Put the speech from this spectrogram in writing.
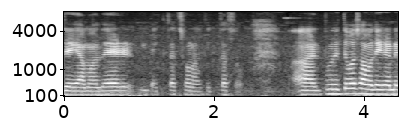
যে আমাদের দেখতেছো না দেখতেছো আর তুমি দেখতে পাচ্ছ আমাদের এখানে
